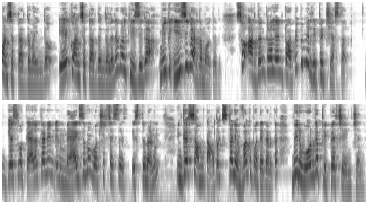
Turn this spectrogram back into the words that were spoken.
కాన్సెప్ట్ అర్థమైందో ఏ కాన్సెప్ట్ అర్థం కాలేదో వాళ్ళకి ఈజీగా మీకు ఈజీగా అర్థమవుతుంది. సో అర్థం కాలేని టాపిక్ మీరు రిపీట్ చేస్తారు. ఇంకేస్ ఒకవేళ కానీ నేను మ్యాక్సిమం వర్క్షీట్స్ ఇస్తే ఇస్తున్నాను. ఇంకా సమ్ టాపిక్స్ కానీ ఇవ్వకపోతే కనుక మీరు ఓన్గా ప్రిపేర్ చేయించండి.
